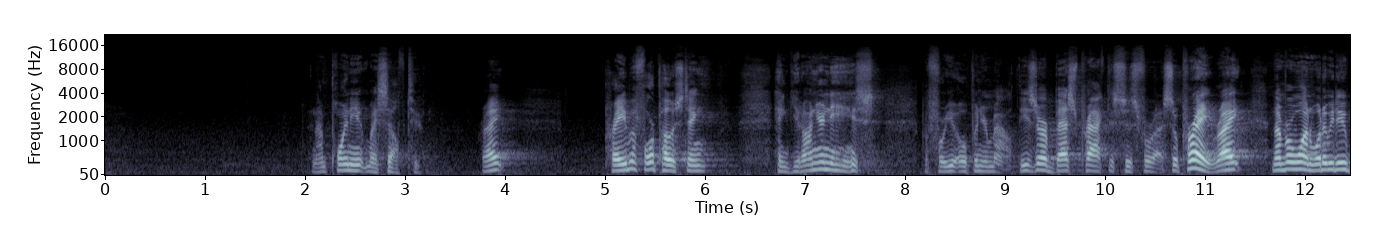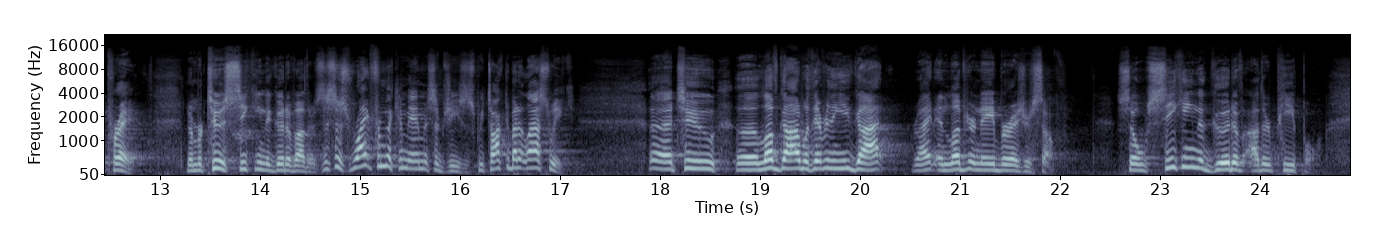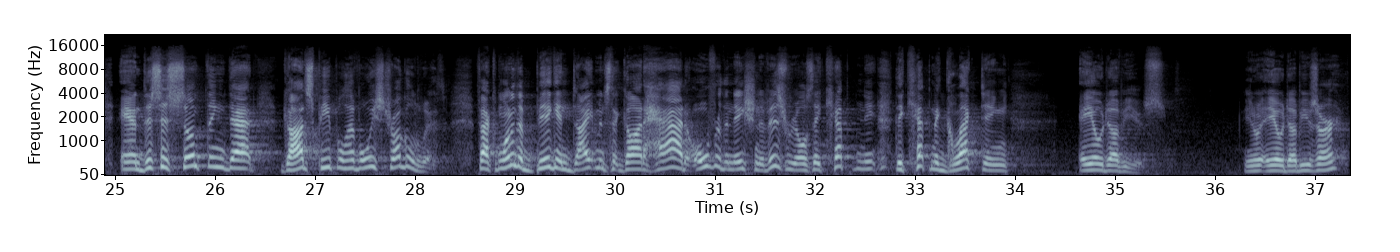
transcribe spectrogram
And I'm pointing at myself too, right? Pray before posting and get on your knees before you open your mouth. These are best practices for us. So pray, right? Number one, what do we do? Pray. Number two is seeking the good of others. This is right from the commandments of Jesus. We talked about it last week. Uh, to uh, love God with everything you got, right? And love your neighbor as yourself. So seeking the good of other people. And this is something that God's people have always struggled with. In fact, one of the big indictments that God had over the nation of Israel is they kept, they kept neglecting AOWs. You know what AOWs are?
